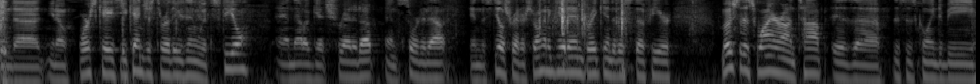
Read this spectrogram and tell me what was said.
And, uh, you know, worst case, you can just throw these in with steel and that'll get shredded up and sorted out in the steel shredder. So I'm going to get in, break into this stuff here. Most of this wire on top is, uh, this is going to be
